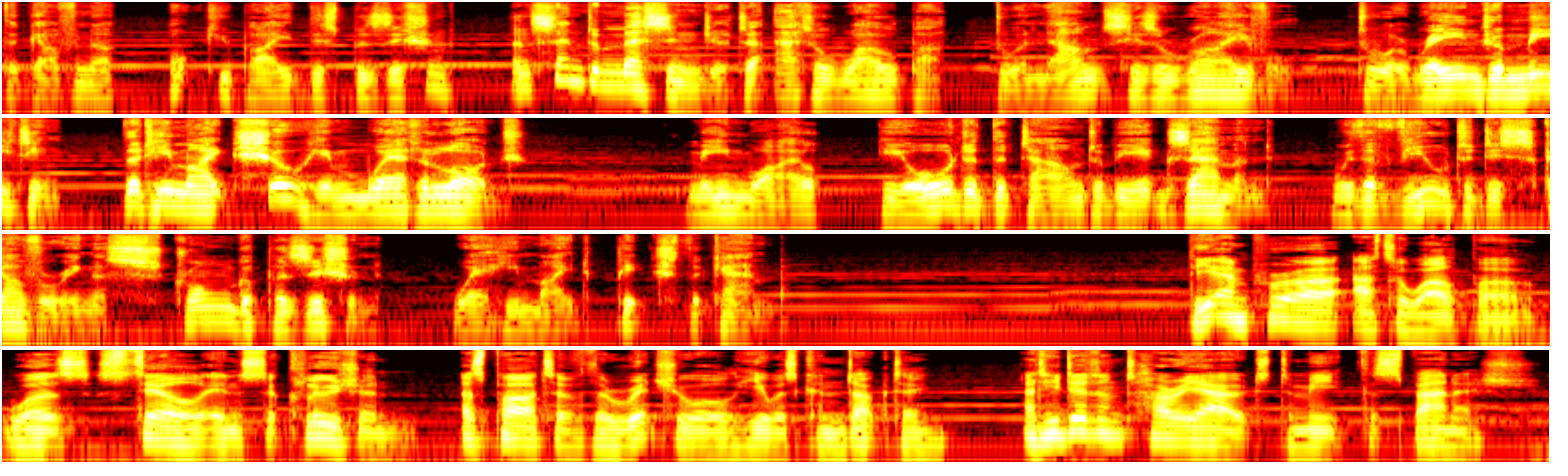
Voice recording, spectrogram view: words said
The governor occupied this position and sent a messenger to Atahualpa to announce his arrival, to arrange a meeting that he might show him where to lodge. Meanwhile, he ordered the town to be examined with a view to discovering a stronger position where he might pitch the camp. The Emperor Atahualpa was still in seclusion as part of the ritual he was conducting, and he didn't hurry out to meet the Spanish.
